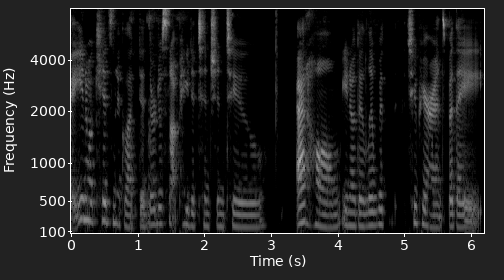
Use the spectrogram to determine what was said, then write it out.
you know kids neglected they're just not paid attention to at home you know they live with two parents but they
